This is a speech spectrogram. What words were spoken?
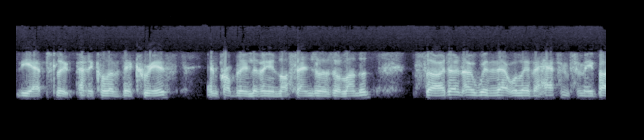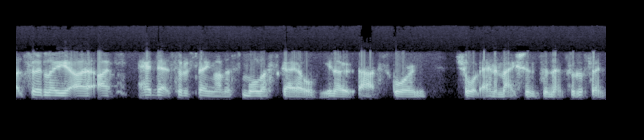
the absolute pinnacle of their careers and probably living in Los Angeles or London. So I don't know whether that will ever happen for me, but certainly I, have had that sort of thing on a smaller scale, you know, uh, scoring short animations and that sort of thing.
